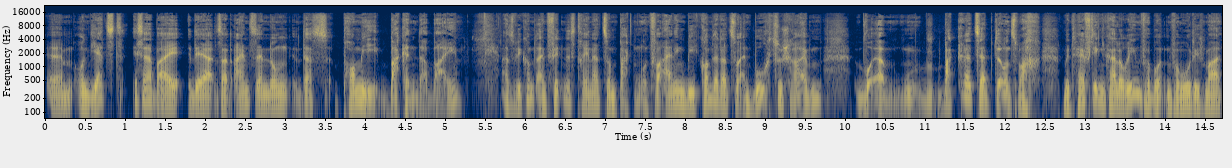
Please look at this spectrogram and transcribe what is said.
Ähm, und jetzt ist er bei der Sat1-Sendung das Promi-Backen dabei. Also wie kommt ein Fitnesstrainer zum Backen? Und vor allen Dingen, wie kommt er dazu, ein Buch zu schreiben, wo er Backrezepte, und zwar mit heftigen Kalorien verbunden, vermute ich mal,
